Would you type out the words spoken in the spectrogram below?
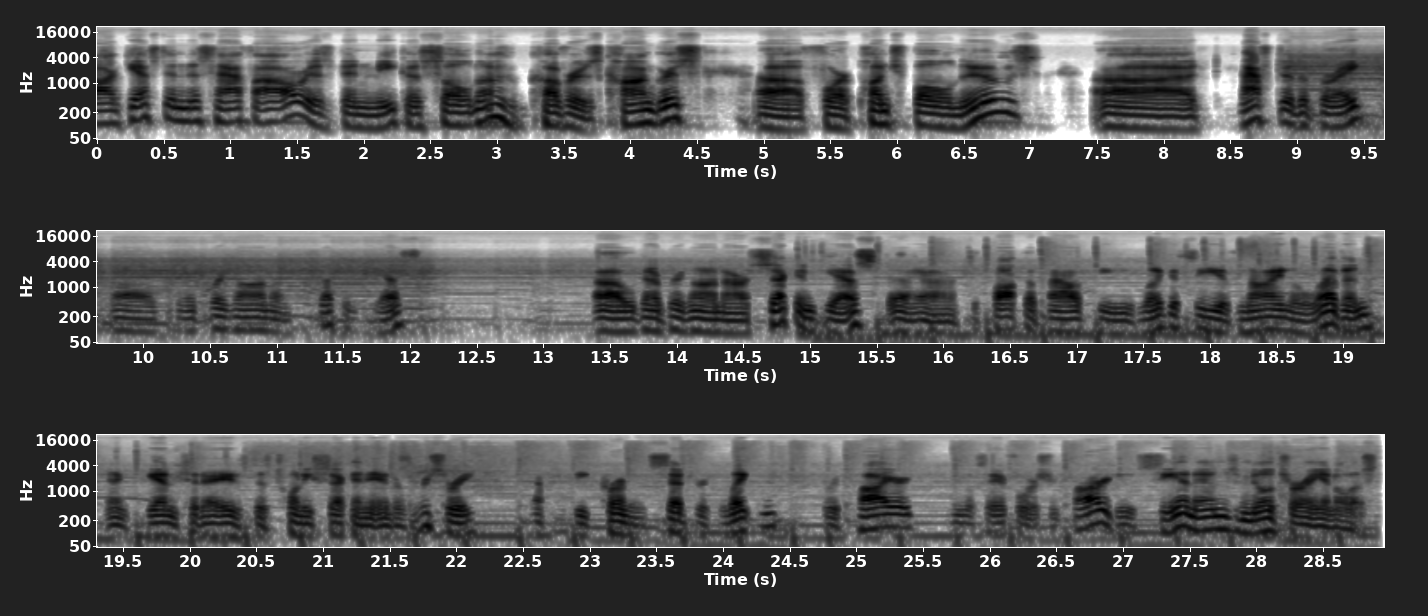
Our guest in this half hour has been Mica Soellner, who covers Congress uh, for Punchbowl News. Uh, after the break, uh, we're going to bring on a second guest. Uh, we're going to bring on our second guest uh, to talk about the legacy of 9 11. And again, today is the 22nd anniversary. After the Colonel Cedric Leighton retired, USA Force retired, CNN's military analyst.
